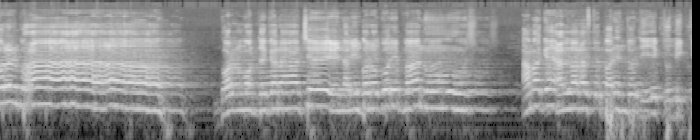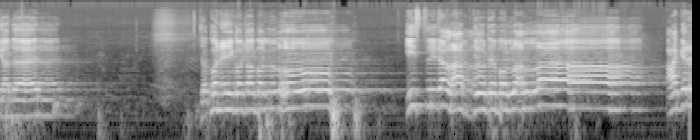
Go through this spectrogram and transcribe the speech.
ঘরের ভাই ঘরের মধ্যে কারা আছে আমি বড় গরিব মানুষ, আমাকে আল্লাহ রাস্তে পারেন যদি একটু ভিক্ষা দেন। যখন এই কথা বলল, স্ত্রীরা লাভ দিয়ে ওঠে বলল, আল্লাহ, আগের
